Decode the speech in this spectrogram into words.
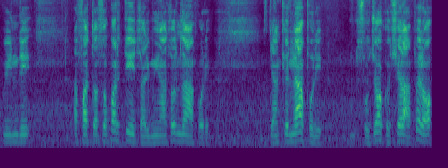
quindi ha fatto la sua partita, ha eliminato il Napoli, che anche il Napoli il suo gioco ce l'ha, però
